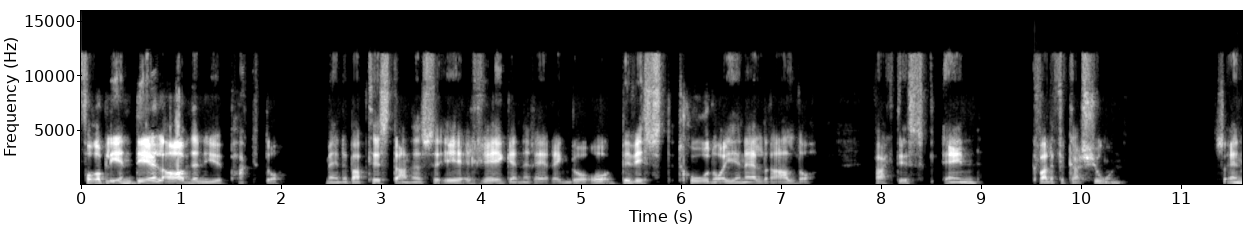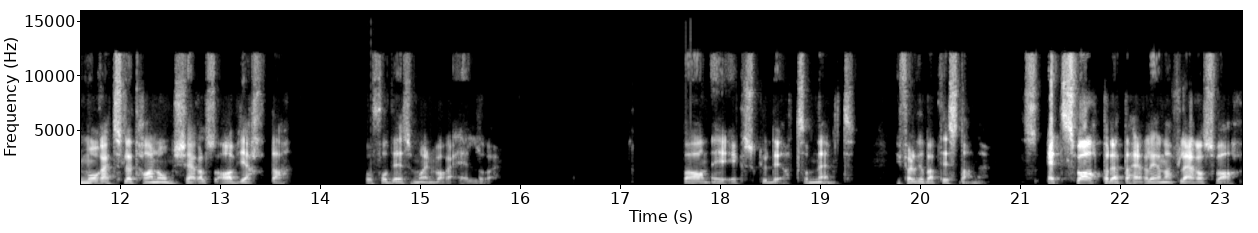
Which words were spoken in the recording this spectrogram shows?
for å bli en del av den nye pakta, mener baptistene, så er regenerering da, og bevisst tro nå i en eldre alder faktisk en kvalifikasjon. Så en må rett og slett ha en omskjærelse av hjertet, og for det så må en være eldre. Barn er ekskludert, som nevnt, ifølge baptistene. Et svar på dette, her, eller gjerne flere svar,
